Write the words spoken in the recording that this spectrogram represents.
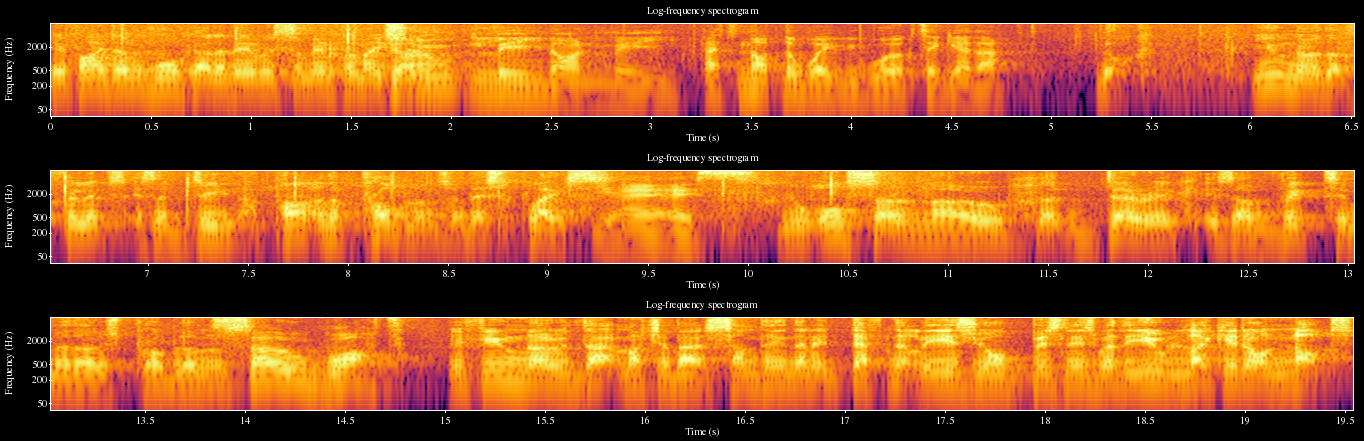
If I don't walk out of here with some information... Don't lean on me. That's not the way we work together. Look, you know that Phillips is a dealer, part of the problems of this place. Yes. You also know that Derek is a victim of those problems. So what? If you know that much about something, then it definitely is your business, whether you like it or not.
